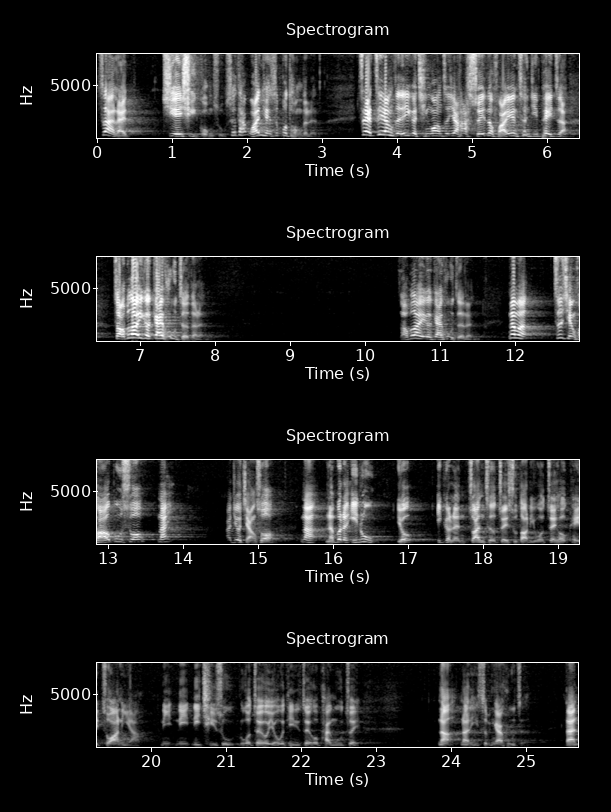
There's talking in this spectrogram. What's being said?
再来接续公诉，所以他完全是不同的人。在这样的一个情况之下，他随着法院层级配置啊，找不到一个该负责的人。找不到一个该负责的人。那么之前法务部说，那他就讲说，那能不能一路由一个人专责追诉到底，我最后可以抓你啊？你你你起诉，如果最后有问题，你最后判无罪，那那你是不是应该负责？但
